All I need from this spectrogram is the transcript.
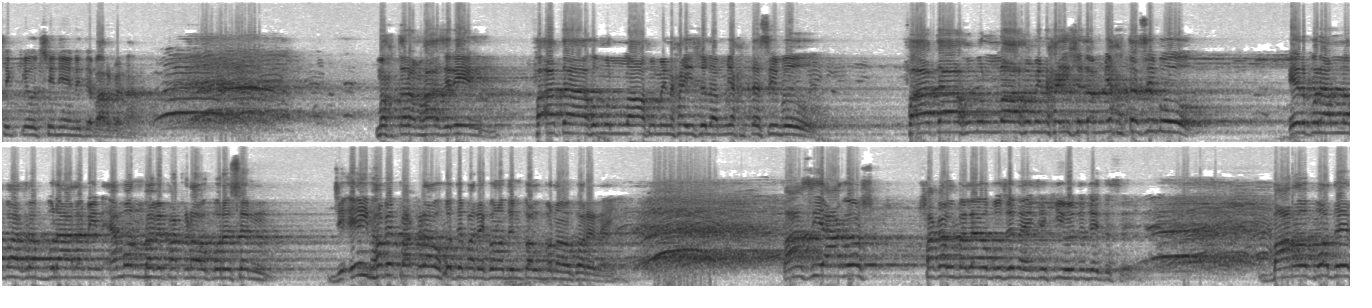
থেকে কেউ ছিনিয়ে নিতে পারবে না। মোহতারাম হাজরিন ফাতাহুমুল্লাহ মিন হাইসু লাম ইয়াহতাসিবু। ফাতাহুমুল্লাহ মিন হাইসু এরপরে আল্লাহ পাক রব্বুল আলামিন এমন ভাবে পাকড়াও করেছেন যে এইভাবে পাকড়াও হতে পারে, কোনোদিন কল্পনাও করে নাই। পাঁচই আগস্ট সকালবেলায় বুঝে নাই যে কি হইতে যাইতেছে। বারো পদের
